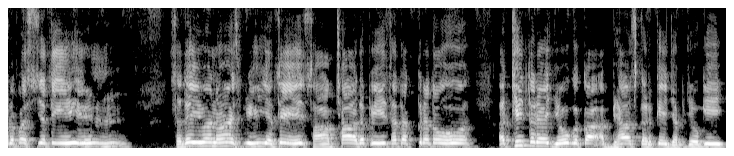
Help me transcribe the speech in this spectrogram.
प्रपश्यति। सदैव न स्पृहते साक्षादपि सतक्रतो। अच्छी तरह योग का अभ्यास करके जब योगी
